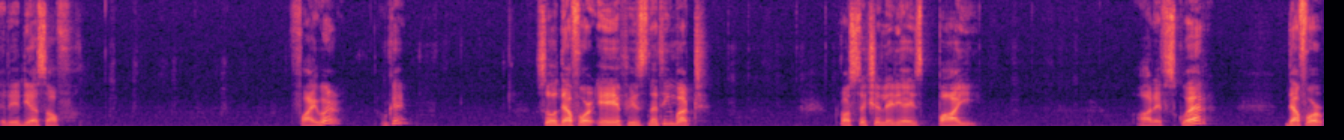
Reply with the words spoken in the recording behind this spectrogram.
radius of fiber. Okay. So, therefore, A f is nothing but cross sectional area is pi R f square. Therefore,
